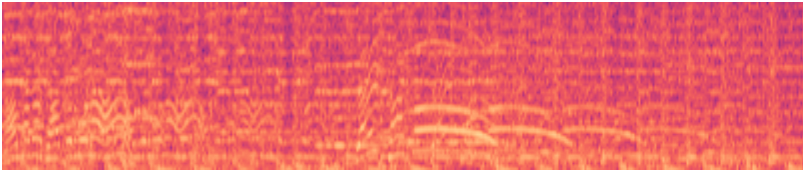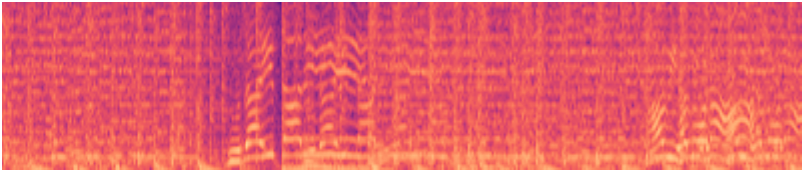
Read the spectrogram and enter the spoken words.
આ મારા ઠાકર બોલા હા. જય જુદાઈ તારી. આવી હદવાડા આવી હા.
